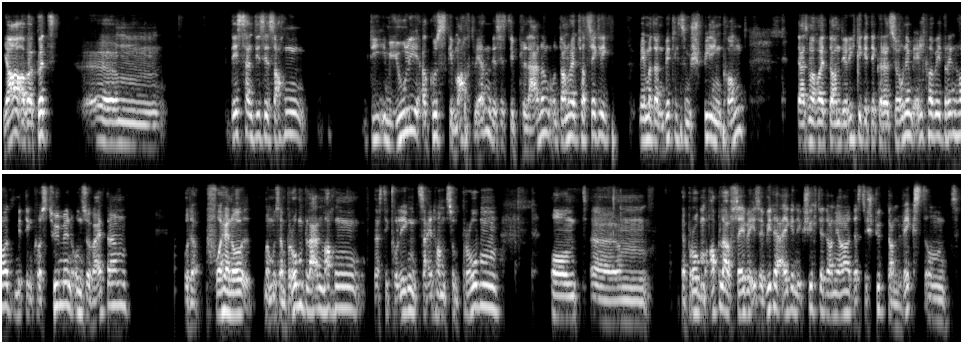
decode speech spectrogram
Ja, aber gut, ähm, das sind diese Sachen, die im Juli, August gemacht werden. Das ist die Planung. Und dann halt tatsächlich, wenn man dann wirklich zum Spielen kommt, dass man halt dann die richtige Dekoration im LKW drin hat, mit den Kostümen und so weiter. Oder vorher noch, man muss einen Probenplan machen, dass die Kollegen Zeit haben zum Proben. Und ähm, der Probenablauf selber ist ja wieder eigene Geschichte dann ja, dass das Stück dann wächst und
